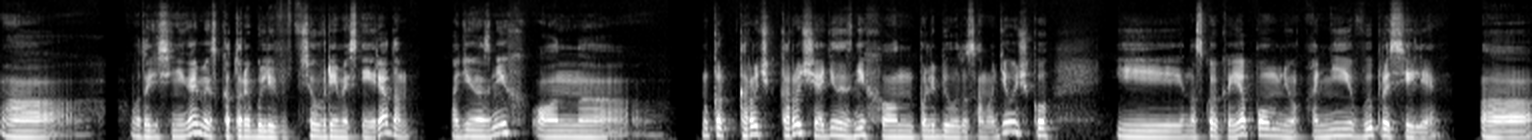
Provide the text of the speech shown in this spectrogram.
э, вот эти синегами, которые были все время с ней рядом, один из них, он... Э, ну, кор- короче, короче, один из них, он полюбил эту самую девочку, и, насколько я помню, они выпросили э,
